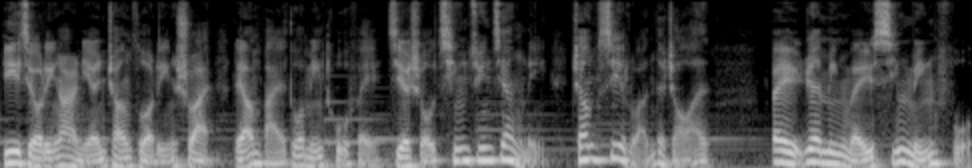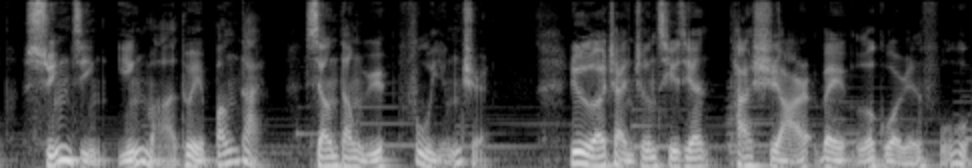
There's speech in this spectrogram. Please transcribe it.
一九零二年，张作霖率两百多名土匪接受清军将领张锡銮的招安，被任命为新民府巡警营马队帮带，相当于副营职。日俄战争期间，他时而为俄国人服务，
